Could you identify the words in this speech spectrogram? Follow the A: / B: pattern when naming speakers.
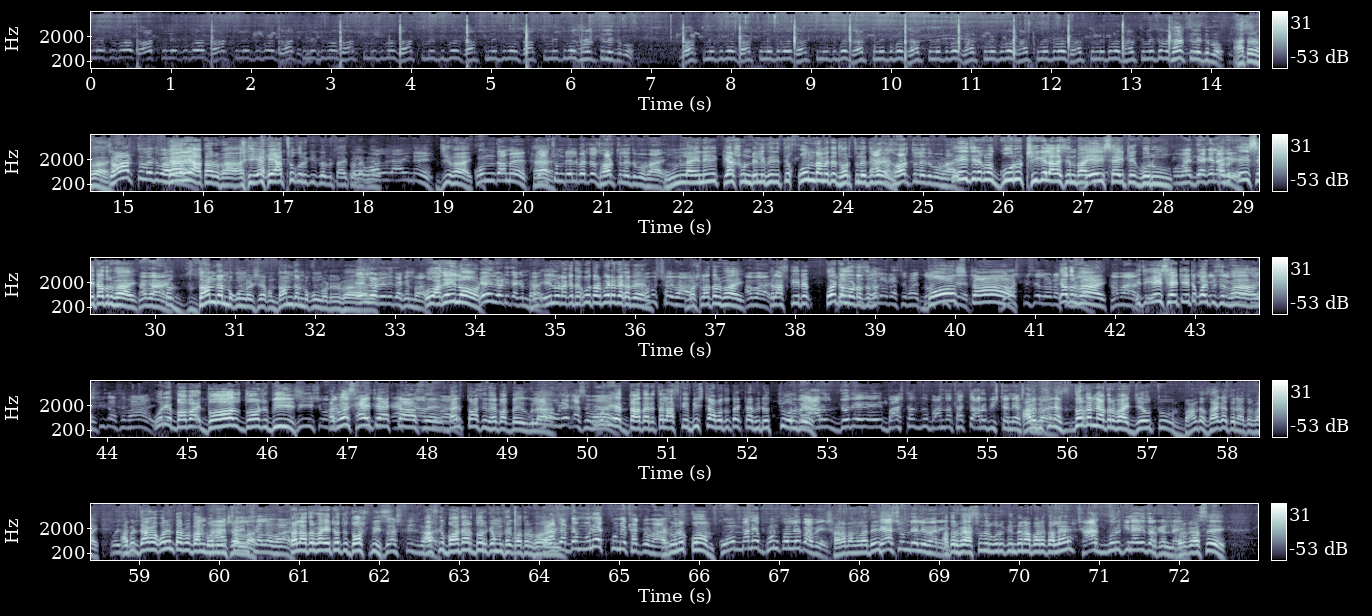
A: তুলে দিব ঘর তুলে দিব ঘর তুলে দিব ঘর তুলে দিব
B: আতর ভাই।
A: ঘর তুলে দিব
B: আরে আতর ভাই? এই এত করে কি করবে তাই কথা
A: অনলাইনে
B: জি ভাই।
A: কম দামে। ক্যাশ অন ডেলিভারিতে ঝড় তুলে দেবো ভাই।
B: অনলাইনে ক্যাশ অন ডেলিভারিতে কম দামেতে ঝড় তুলে দিবেন।
A: ঝড় তুলে দেবো ভাই।
B: এই যেরকম গরু ঠিকই লাগাইছেন ভাই এই সাইডে গরু।
A: ও ভাই দেখেন আগে।
B: এই সেটা তোর ভাই।
A: হ্যাঁ ভাই।
B: দাম জানব কোন লটের এখন দাম জানব কোন লটের ভাই।
A: এই দেখেন ভাই।
B: ও আগেই লট।
A: এই লটারি দেখেন ভাই।
B: মানে এই লট আগে দেখো তারপর এটা দেখাবেন।
A: অবশ্যই ভাই।
B: মশলা তোর ভাই।
A: হ্যাঁ
B: তাহলে আজকে এটা কয়টা লট আছে ভাই?
A: লট আছে ভাই।
B: দশটা।
A: দশ পিসের লট আছে
B: ভাই।
A: হ্যাঁ
B: এই যে এই সাইডে এটা কয় পিসের ভাই?
A: দশ পিস আছে ভাই
B: ওরে বাবা দশ দশ বিশ। আর ওই সাইডে
A: একটা
B: আছে।
A: আছে
B: তো আছে ভাই বাদ ভাই ওগুলা
A: অনেক আছে ভাই।
B: ওরে দাদারে তাহলে আজকে বিশটা আপাতত একটা ভিডিও চলবে।
A: যদি এই বাসটা যদি বান্ধা থাকতো আরও বিশটা নিয়ে
B: আরও
A: ভাই।
B: বেশি না দরকার নেই আতর ভাই যেহেতু বান্ধা জায়গা তো না আতর ভাই। আপনি জায়গা করেন তারপর বানবো
A: আচ্ছা,
B: ইনশাল্লাহ। তাহলে আতর ভাই এটা হচ্ছে দশ পিস
A: দশ পিস
B: আজকে বাজার দর কেমন থাকবে আতর ভাই?
A: বাজার দাম অনেক কমে থাকবে ভাই।
B: অনেক কম।
A: কম মানে ফোন করলেই পাবে।
B: সারা বাংলাদেশ?
A: ক্যাশ অন ডেলিভারি
B: আতর ভাই আজকে গরু কিনতে না পারে তাহলে?
A: সার গরু কিনারই দরকার নাই।
B: দরকার আছে?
